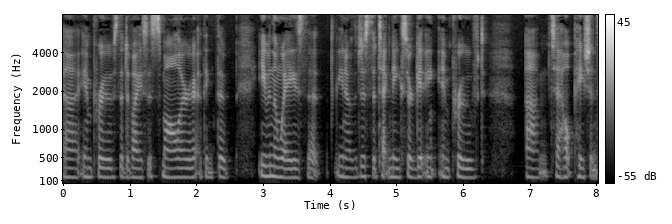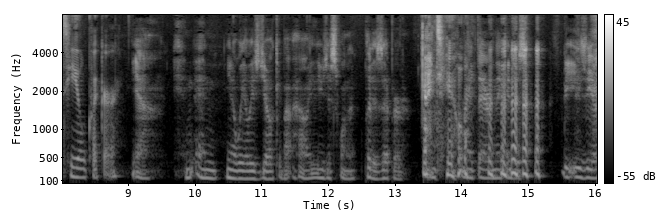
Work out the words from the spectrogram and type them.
uh, improves. The device is smaller. I think the even the ways that you know just the techniques are getting improved um, to help patients heal quicker. Yeah. And, and, you know, we always joke about how you just want to put a zipper I do. right there and they can just be easier.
